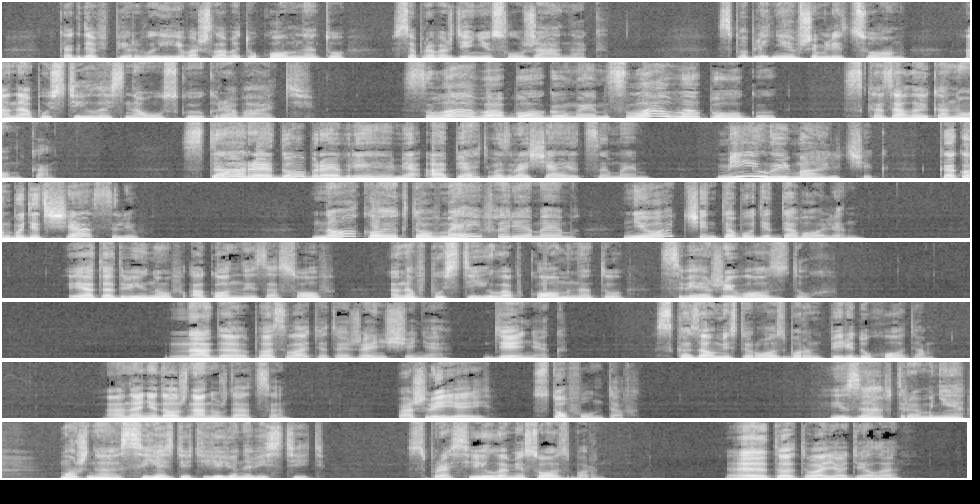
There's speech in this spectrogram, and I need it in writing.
когда впервые вошла в эту комнату в сопровождении служанок. С побледневшим лицом она опустилась на узкую кровать. «Слава Богу, мэм, слава Богу!» — сказала экономка. «Старое доброе время опять возвращается, мэм. Милый мальчик, как он будет счастлив! Но кое-кто в Мейфере, мэм, не очень-то будет доволен. И, отодвинув оконный засов, она впустила в комнату свежий воздух. «Надо послать этой женщине денег», сказал мистер Осборн перед уходом. «Она не должна нуждаться. Пошли ей сто фунтов». «И завтра мне можно съездить ее навестить?» Спросила мисс Осборн. «Это твое дело.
